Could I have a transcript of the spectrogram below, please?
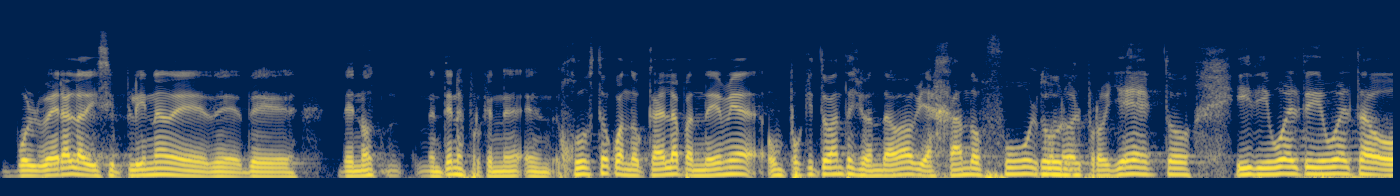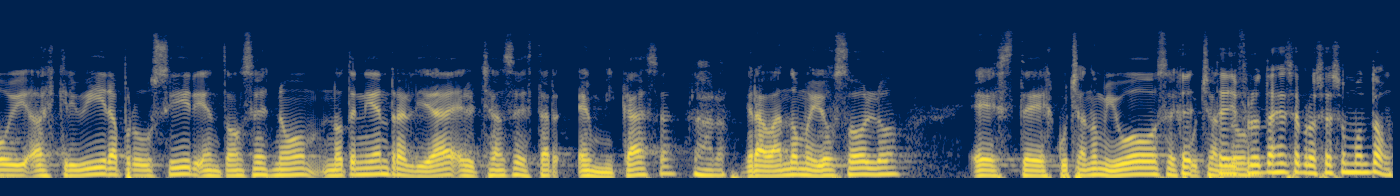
volver a la disciplina de, de- de- de no ¿me entiendes? porque en- en- justo cuando cae la pandemia un poquito antes yo andaba viajando full con Duro. lo del proyecto y di vuelta y di vuelta o a escribir a producir y entonces no no tenía en realidad el chance de estar en mi casa Claro. grabándome yo solo este escuchando mi voz ¿Te, escuchando te disfrutas ese proceso un montón?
